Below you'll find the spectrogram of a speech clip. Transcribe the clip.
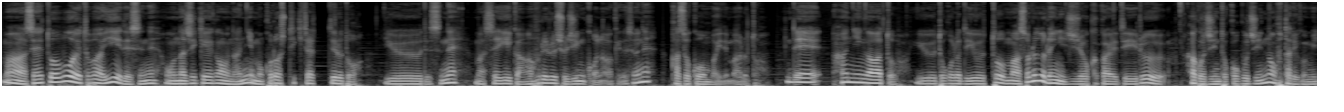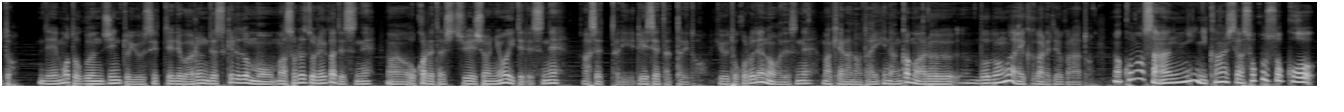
まあ正当防衛とはいえですね、同じ警官を何人も殺してきちゃってるというですね、まあ、正義感あふれる主人公なわけですよね。家族思いでもあると。で、犯人側というところで言うと、まあ、それぞれに事情を抱えている白人と黒人の二人組と。で、元軍人という設定ではあるんですけれども、まあ、それぞれがですね、まあ、置かれたシチュエーションにおいてですね、焦ったり、冷静だったりというところでのですね、まあ、キャラの対比なんかもある部分は描かれているかなと。まあ、この3人に関してはそこそこ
